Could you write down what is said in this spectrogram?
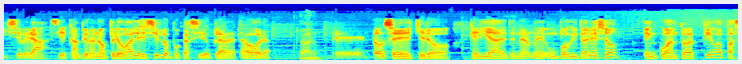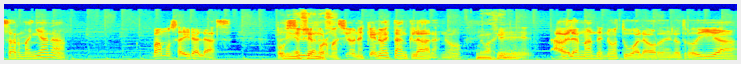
y se verá si es campeón o no. Pero vale decirlo porque ha sido clave hasta ahora. Claro. Eh, entonces quiero, quería detenerme un poquito en eso. En cuanto a qué va a pasar mañana, vamos a ir a las posibles formaciones, que no están claras, ¿no? Me imagino. Eh, Abel Hernández no estuvo a la orden el otro día.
